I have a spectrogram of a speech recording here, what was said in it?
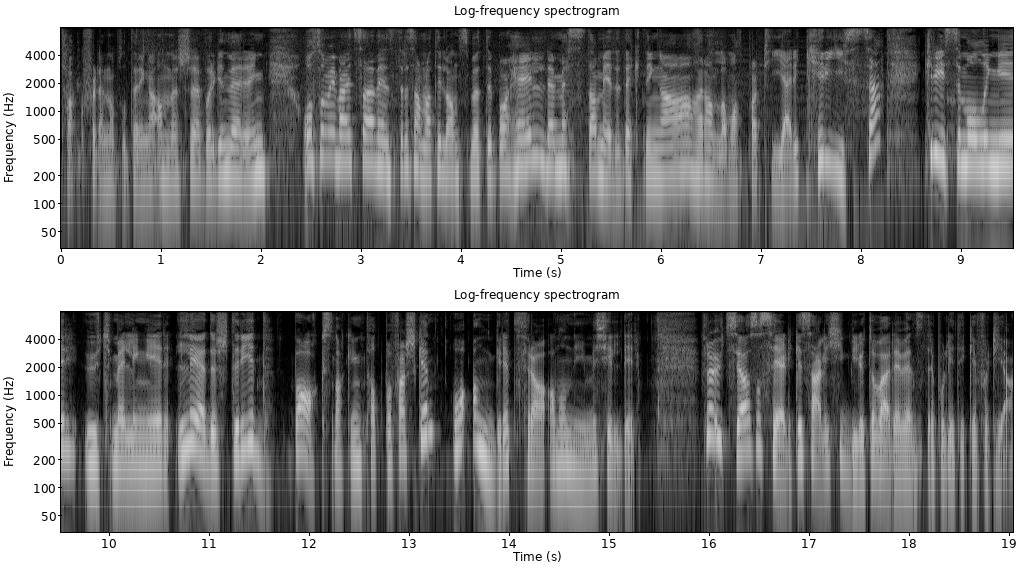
Takk for den oppdateringa, Anders Borgen Werring. Og som vi vet, så er Venstre samla til landsmøte på Hell. Det meste av mediedekninga har handla om at partiet er i krise. Krisemålinger, utmeldinger, lederstrid, baksnakking tatt på fersken og angrep fra anonyme kilder. Fra utsida så ser det ikke særlig hyggelig ut å være venstrepolitiker for tida.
